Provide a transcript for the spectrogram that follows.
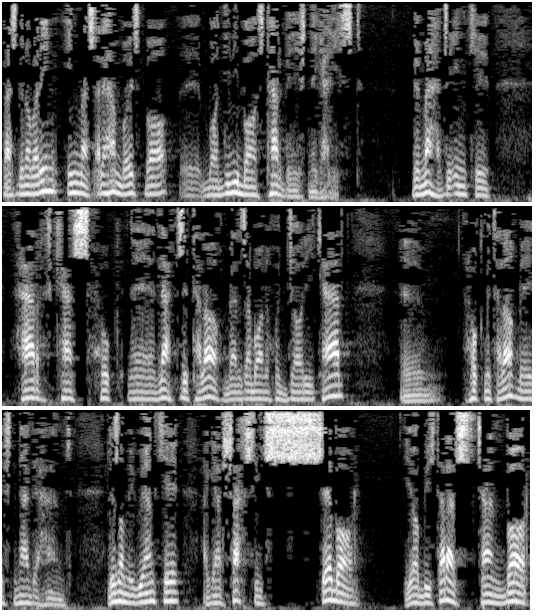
پس بنابراین این مسئله هم باعث با با دیدی بازتر بهش نگریست به محض این که هر کس لفظ طلاق بر زبان خود جاری کرد حکم طلاق بهش ندهند. لذا می‌گویند که اگر شخصی سه بار یا بیشتر از چند بار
